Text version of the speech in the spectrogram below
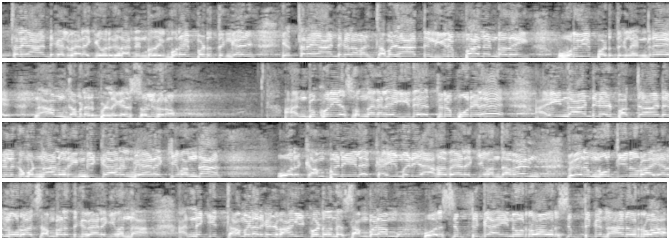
எத்தனை ஆண்டுகள் வேலைக்கு வருகிறான் என்பதை முறைப்படுத்துங்கள். எத்தனை ஆண்டுகள் அவன் தமிழ்நாட்டில் இருப்பான் என்பதை உறுதிப்படுத்துங்கள் என்று நாம் தமிழர் பிள்ளைகள் சொல்கிறோம். அன்புக்குரிய சொந்தங்களே இதே திருப்பூரிலே ஐந்து ஆண்டுகள் பத்து ஆண்டுகளுக்கு முன்னால் ஒரு இந்திக்காரன் வேலைக்கு வந்தான். ஒரு கம்பெனியிலே கைமடியாக வேலைக்கு வந்தவன் வெறும் நூத்தி இருபது ரூபாய் இருநூறு ரூபாய் சம்பளத்துக்கு வேலைக்கு வந்தான். அன்னைக்கு தமிழர்கள் வாங்கி கொண்டு வந்த சம்பளம் ஒரு ஷிப்டுக்கு ஐநூறு ரூபாய் ஒரு ஷிப்டுக்கு நானூறு ரூபாய்.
